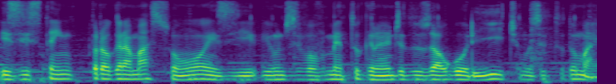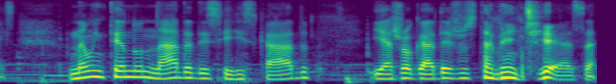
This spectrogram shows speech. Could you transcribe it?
Existem programações e, e, um desenvolvimento grande dos algoritmos e tudo mais. Não entendo nada desse riscado e a jogada é justamente essa.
